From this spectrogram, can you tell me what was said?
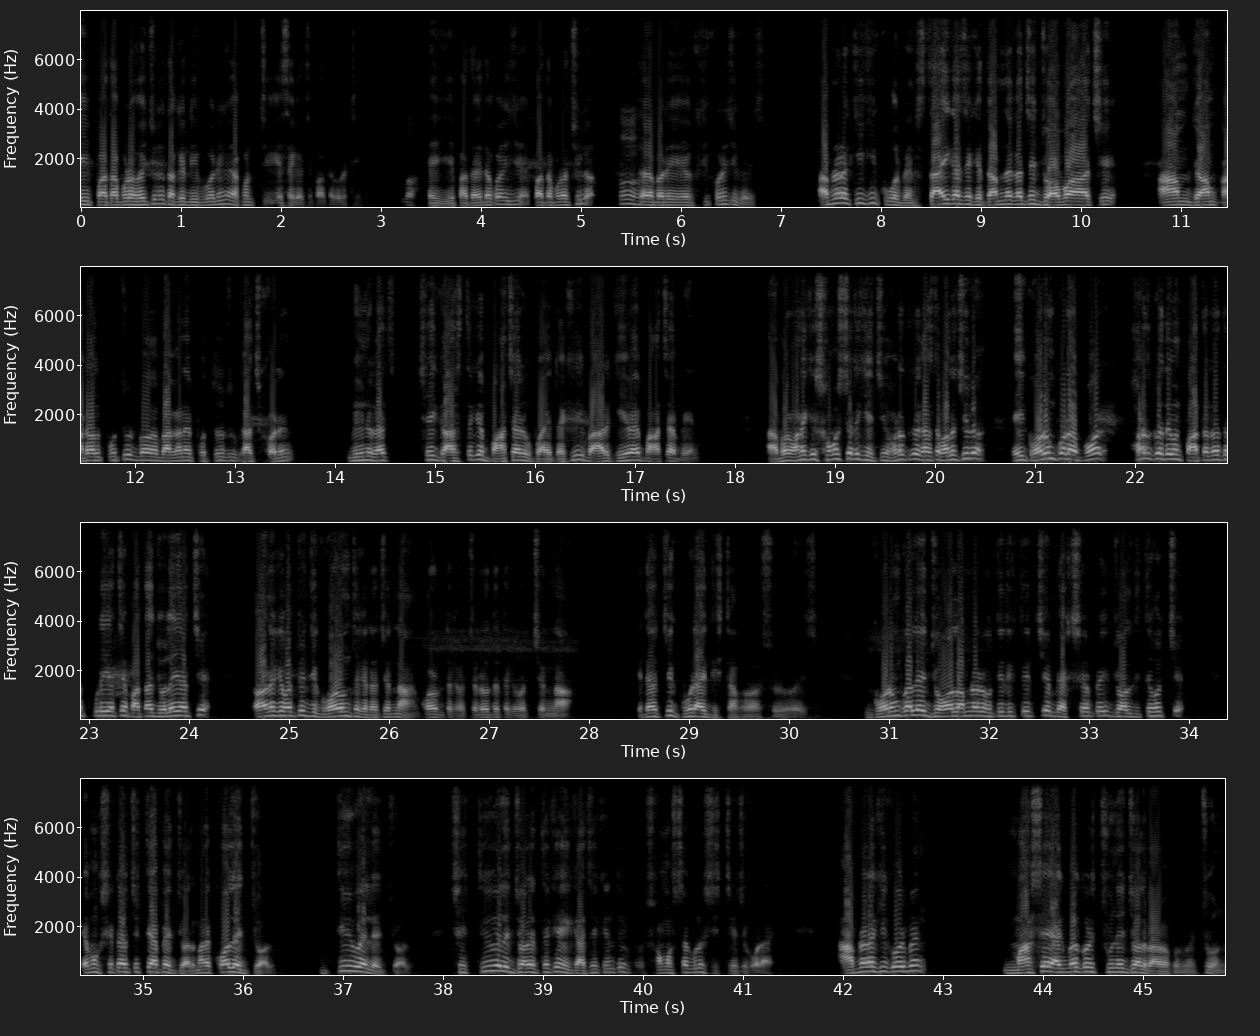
এই পাতা পড়া হয়েছিল তাকে রিপোর্টিং এখন এসে গেছে পাতাগুলো ঠিক। এই যে পাতায় দেখো এই যে পাতা পড়া ছিল তারপরে কি করেছি করেছি। আপনারা কি কি করবেন? স্থায়ী গাছের ক্ষেত্রে আপনার কাছে জবা আছে আম জাম কাঁঠাল প্রচুর বা- বাগানের প্রচুর গাছ করেন বিভিন্ন গাছ। সেই গাছ থেকে বাঁচার উপায়টা কি বা আর কীভাবে বাঁচাবেন? আবার অনেকের সমস্যাটা কি হচ্ছে? হঠাৎ করে গাছটা ভালো ছিল এই গরম পড়ার পর হঠাৎ করে দেখুন পাতা টাতা পুড়ে যাচ্ছে পাতা জ্বলে যাচ্ছে অনেকে ভাবছে যে গরম থেকে হচ্ছে না, গরম থেকে হচ্ছে রোদের থেকে হচ্ছে না। এটা হচ্ছে গোড়ায় ডিস্টার্ব হওয়া শুরু হয়েছে। গরমকালে জল আমরা অতিরিক্ত দিচ্ছে ব্যাকসাপেই জল দিতে হচ্ছে এবং সেটা হচ্ছে ট্যাপের জল মানে কলের জল, টিউবওয়েলের জল। সেই টিউবওয়েলের জলের থেকে এই গাছে কিন্তু সমস্যাগুলো সৃষ্টি হয়েছে গোড়ায় আপনারা কি করবেন? মাসে একবার করে চুনের জল ব্যবহার করবেন, চুন।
